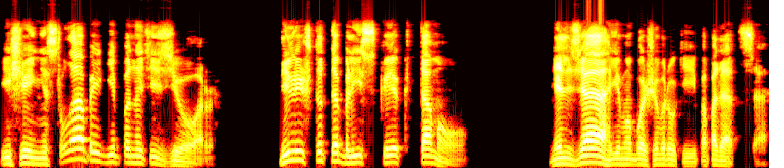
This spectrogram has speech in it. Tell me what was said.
еще и не слабый гипнотизер или что-то близкое к тому. Нельзя ему больше в руки попадаться.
